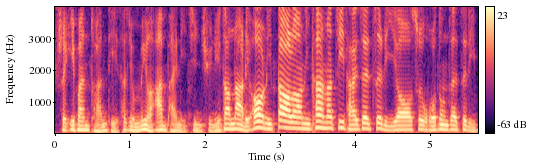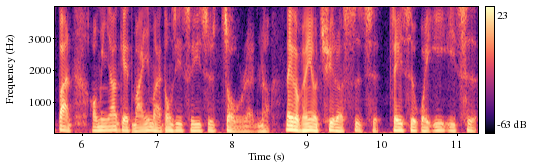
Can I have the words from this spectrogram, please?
所以一般团体他就没有安排你进去。你到那里哦，你到了，你看那祭台在这里哦，所以活动在这里办。我们要给买一买东西吃一吃，走人了。那个朋友去了四次，这一次唯一一次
